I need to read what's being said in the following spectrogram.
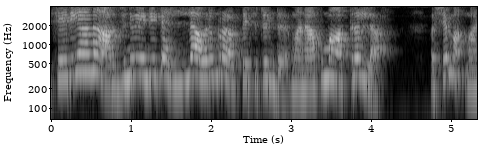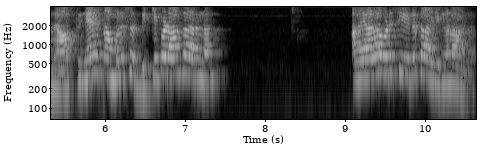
ശരിയാണ് അർജുന് വേണ്ടിയിട്ട് എല്ലാവരും പ്രവർത്തിച്ചിട്ടുണ്ട്. മനാഫ് മാത്രല്ല. പക്ഷെ മനാഫിനെ നമ്മൾ ശ്രദ്ധിക്കപ്പെടാൻ കാരണം അയാൾ അവിടെ ചെയ്ത കാര്യങ്ങളാണ്.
